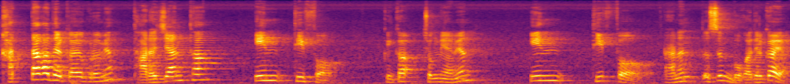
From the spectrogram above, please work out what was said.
같다가 될까요? 그러면 다르지 않다 in differ. 그러니까 정리하면 in differ라는 뜻은 뭐가 될까요?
